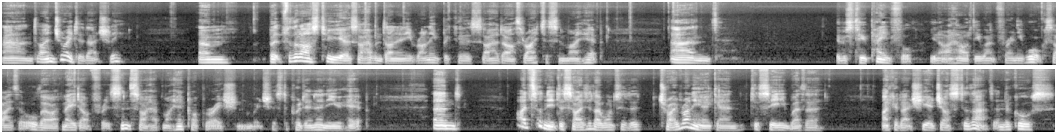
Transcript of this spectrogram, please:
and I enjoyed it actually. Um, but for the last two years, I haven't done any running because I had arthritis in my hip and it was too painful. You know, I hardly went for any walks either, although I've made up for it since I had my hip operation, which is to put in a new hip. And I'd suddenly decided I wanted to try running again to see whether I could actually adjust to that. And of course,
